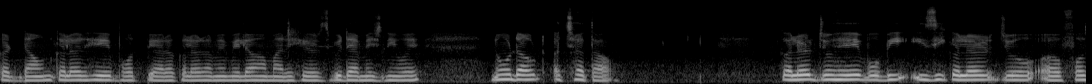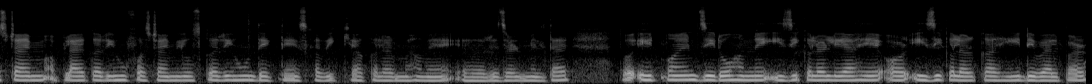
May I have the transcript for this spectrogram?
कट डाउन कलर है, बहुत प्यारा कलर हमें मिला, हमारे हेयर्स भी डैमेज नहीं हुए। नो डाउट अच्छा था। कलर जो है वो भी इजी कलर जो फ़र्स्ट टाइम अप्लाई कर रही हूँ फ़र्स्ट टाइम यूज़ कर रही हूँ। देखते हैं इसका भी क्या कलर में हमें रिज़ल्ट मिलता है। तो 8.0 हमने इजी कलर लिया है और इजी कलर का ही डेवलपर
